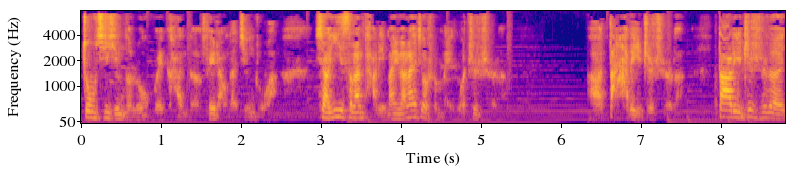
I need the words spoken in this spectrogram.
周期性的轮回看得非常的清楚啊。像伊斯兰塔利班原来就是美国支持的，啊，大力支持的，大力支持的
